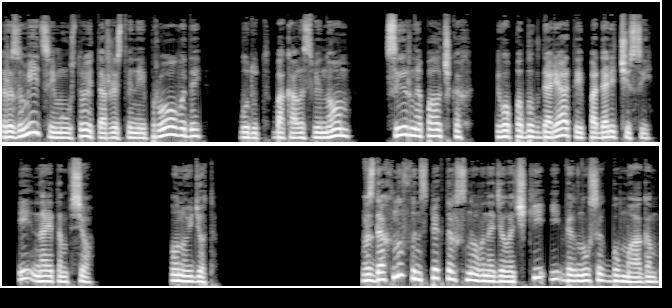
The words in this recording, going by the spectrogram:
Разумеется, ему устроят торжественные проводы, будут бокалы с вином, сыр на палочках, его поблагодарят и подарят часы. И на этом все. Он уйдет. Вздохнув, инспектор снова надел очки и вернулся к бумагам.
